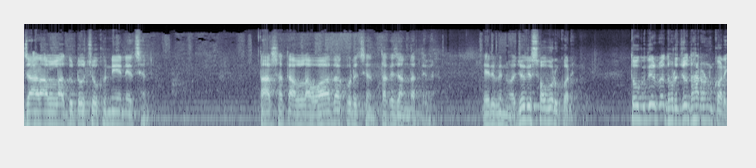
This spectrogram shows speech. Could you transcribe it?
যার আল্লাহ দুটো চোখ নিয়ে নিয়েছেন তার সাথে আল্লাহ ওয়াদা করেছেন, তাকে জান্নাত দেবেন। এর বিনিময়। যদি সবর করে, তকদির ধৈর্য ধারণ করে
